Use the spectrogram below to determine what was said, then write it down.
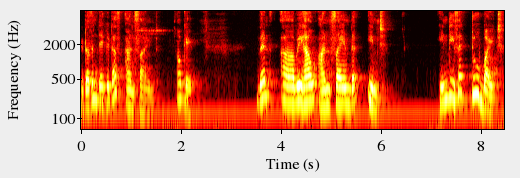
It doesn't take it as unsigned. Okay. Then uh, we have unsigned int. Int is a 2 byte.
